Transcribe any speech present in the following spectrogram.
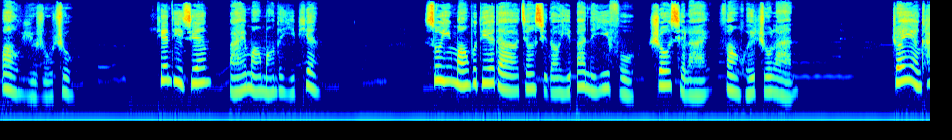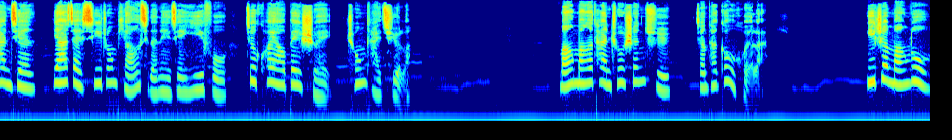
暴雨如注，天地间白茫茫的一片。苏莹忙不迭地将洗到一半的衣服收起来，放回竹篮。转眼看见压在溪中漂洗的那件衣服，就快要被水冲开去了。忙忙的探出身去，将它够回来。一阵忙碌。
